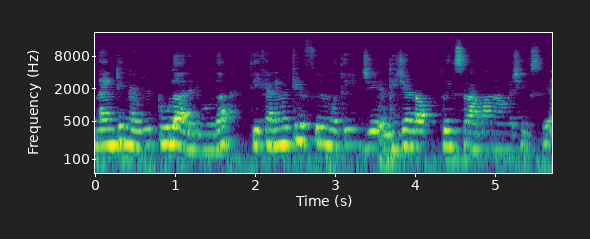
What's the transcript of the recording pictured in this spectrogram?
नाईन्टीन नाईन्टी टूला आलेली बहुधा. ती एक ॲनिमेटेड फिल्म होती जी लिजंड ऑफ प्रिन्स रामा नावाची एक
